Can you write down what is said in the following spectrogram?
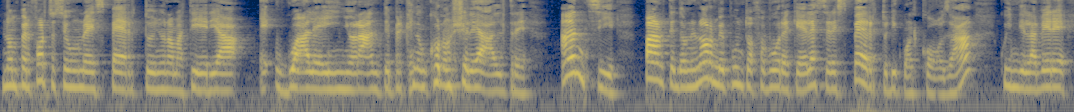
non per forza se uno è esperto in una materia è uguale e ignorante perché non conosce le altre. Anzi, parte da un enorme punto a favore che è l'essere esperto di qualcosa, quindi l'avere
